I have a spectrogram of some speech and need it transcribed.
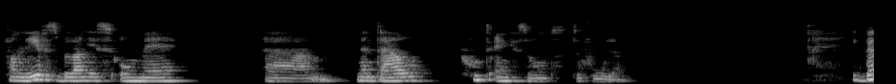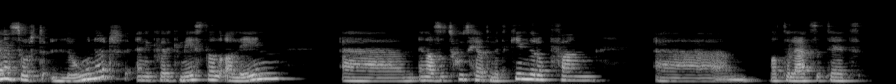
van levensbelang is om mij uh, mentaal goed en gezond te voelen. Ik ben een soort loner en ik werk meestal alleen. Um, en als het goed gaat met kinderopvang, um, wat de laatste tijd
